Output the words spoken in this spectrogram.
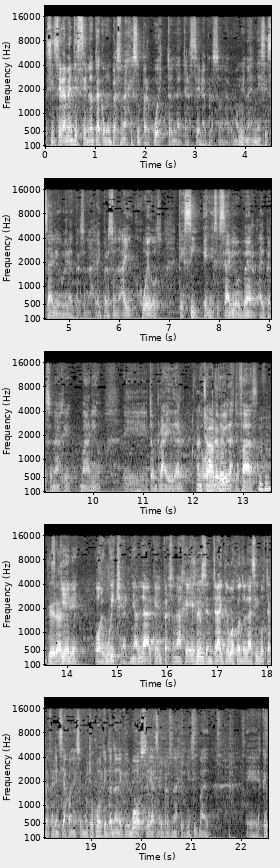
sinceramente se nota como un personaje superpuesto en la tercera persona. Como que no es necesario ver al personaje. Hay, persona, hay juegos que sí es necesario ver al personaje, Mario, eh, Tomb Raider, o el propio Last of Us, si Geralt. quiere. O el Witcher, ni hablar, que el personaje es lo central que vos controlás y vos te referencias con eso. Hay muchos juegos que tratan de que vos seas el personaje principal. Eh, que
